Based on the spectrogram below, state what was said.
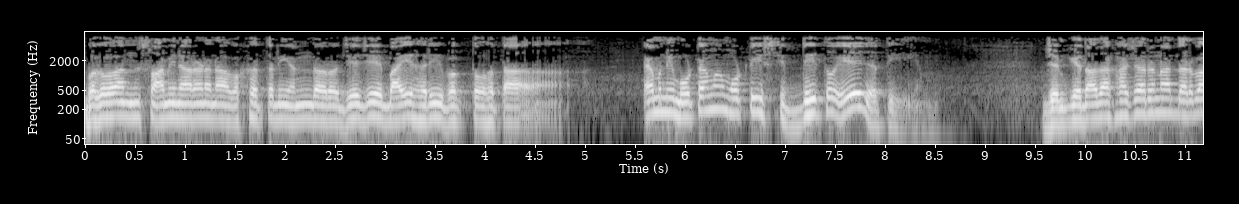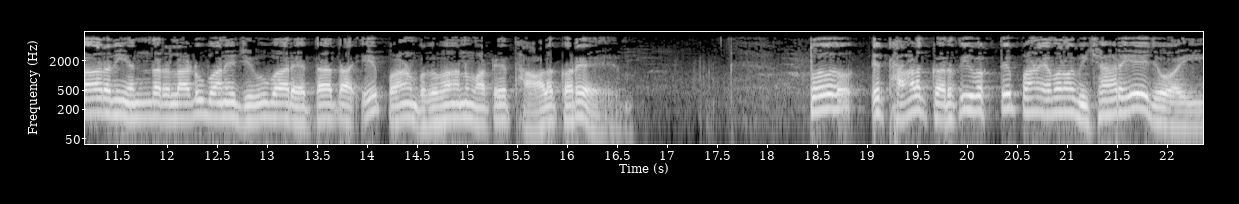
ભગવાન સ્વામિનારાયણના વખતની અંદર જે જે બાઈ હરિભક્તો હતા, એમની મોટામાં મોટી સિદ્ધિ તો એ જ હતી. જેમ કે દાદા ખાચરના દરબારની અંદર લાડુબાને જીવુબા રહેતા હતા, એ પણ ભગવાન માટે થાળ કરે. તો એ થાળ કરતી વખતે પણ એમનો વિચાર એ જ હોય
